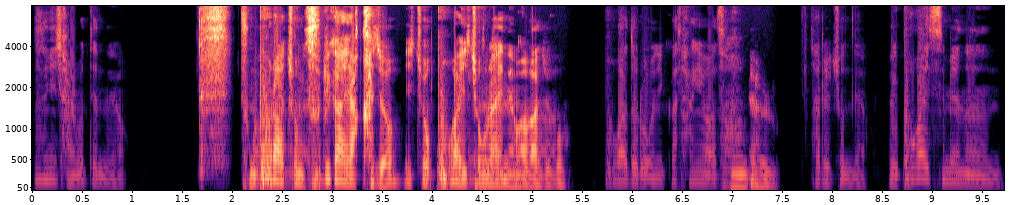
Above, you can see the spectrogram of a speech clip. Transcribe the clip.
스승이 잘못됐네요. 중포라 좀 가요. 수비가 약하죠. 이쪽 포가 이쪽 상이 라인에 와가지고. 포가 들어오니까 상이 와서 음, 별로. 차를 쫓네요. 여기 포가 있으면은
